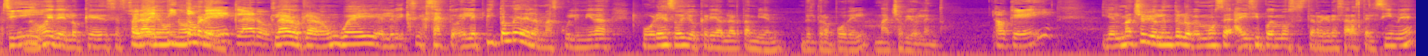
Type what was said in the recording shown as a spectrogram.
Sí. ¿no? Y de lo que se espera de un epítome, hombre. claro. Claro, claro, un güey, el- ex- exacto, el epítome de la masculinidad. Por eso yo quería hablar también del tropo del macho violento. Ok. Y el macho violento lo vemos, ahí sí podemos este, regresar hasta el cine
